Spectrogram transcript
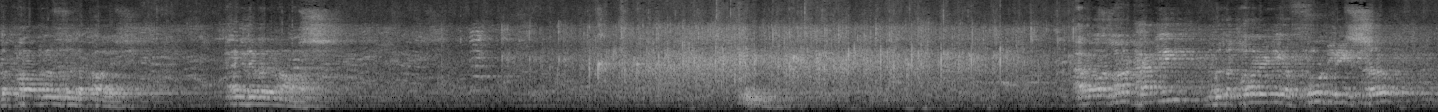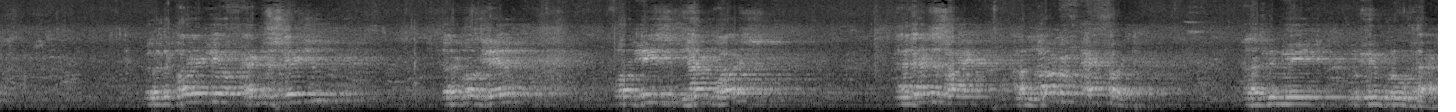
the problems in the college. And they were enormous. I was not happy with the quality of food being served, with the quality of administration that was there for these young boys. And that is why a lot of effort has been made to improve that.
